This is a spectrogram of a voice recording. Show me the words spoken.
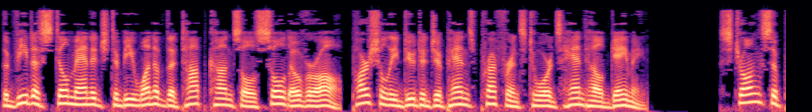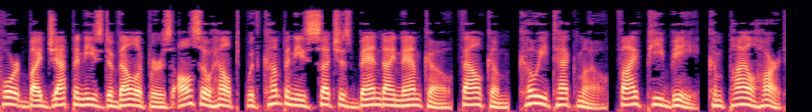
the Vita still managed to be one of the top consoles sold overall, partially due to Japan's preference towards handheld gaming. Strong support by Japanese developers also helped, with companies such as Bandai Namco, Falcom, Koei Tecmo, 5PB, Compile Heart,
